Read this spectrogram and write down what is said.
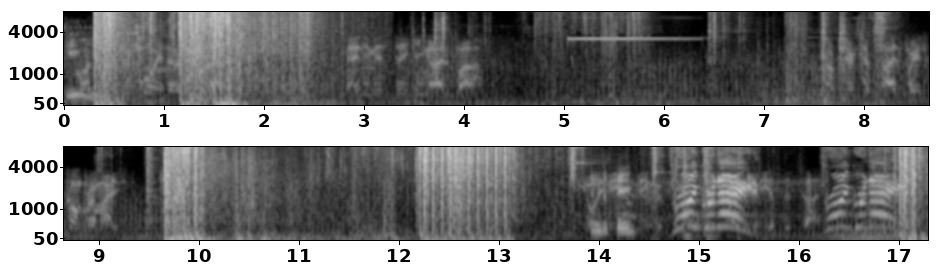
Hostiles deployed at Enemies taking Alpha. Objective Alpha is compromised. In the paint. Throwing grenade! Throwing grenade!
